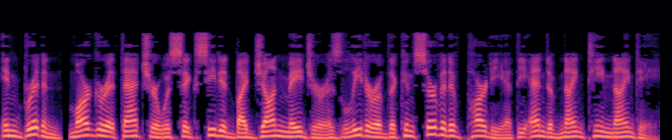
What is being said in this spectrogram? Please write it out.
In Britain, Margaret Thatcher was succeeded by John Major as leader of the Conservative Party at the end of 1990.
